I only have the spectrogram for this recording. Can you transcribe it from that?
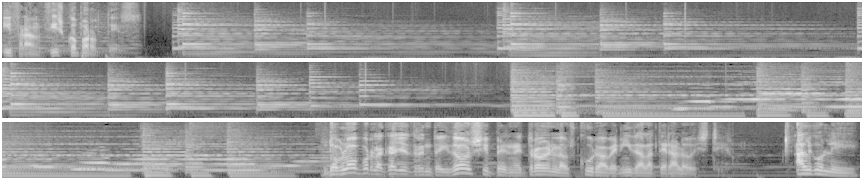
y Francisco Portes. Dobló por la calle 32 y penetró en la oscura avenida lateral oeste. Algo le,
